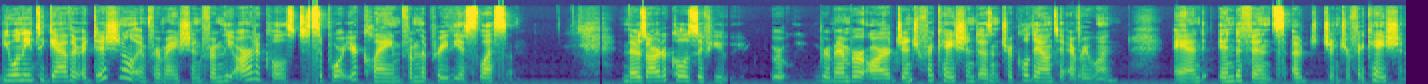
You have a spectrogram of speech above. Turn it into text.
You will need to gather additional information from the articles to support your claim from the previous lesson. Those articles, if you re remember, are Gentrification Doesn't Trickle Down to Everyone and In Defense of Gentrification.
